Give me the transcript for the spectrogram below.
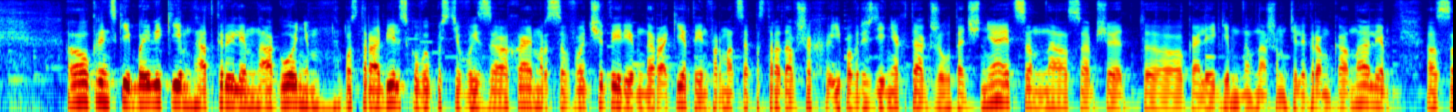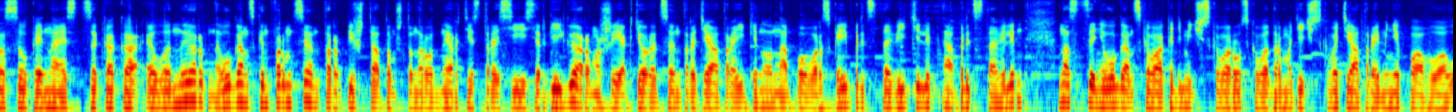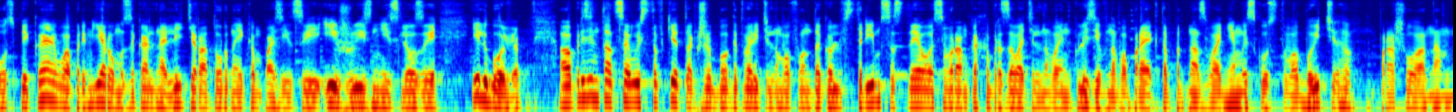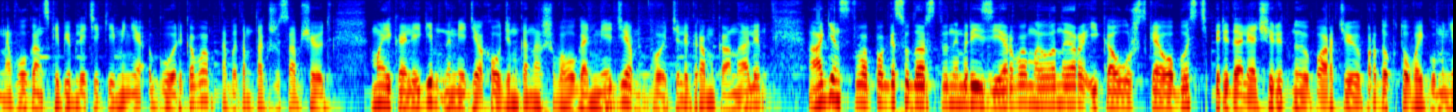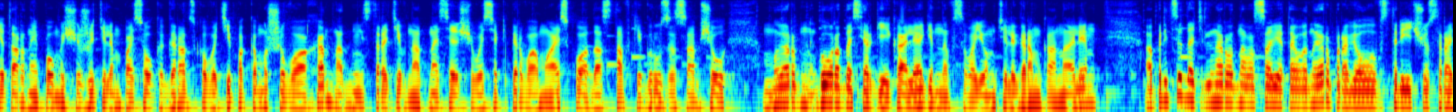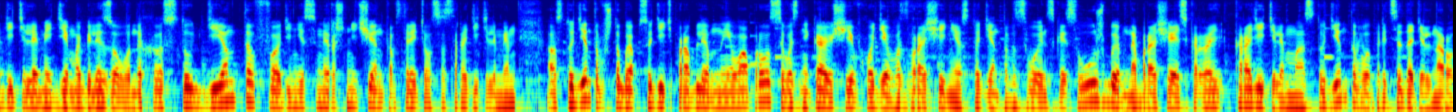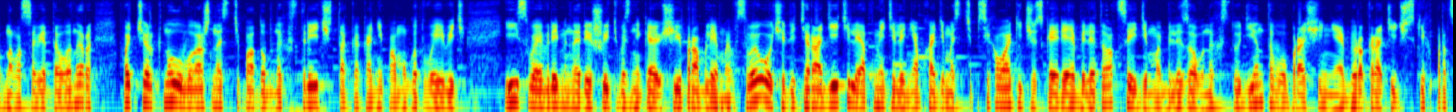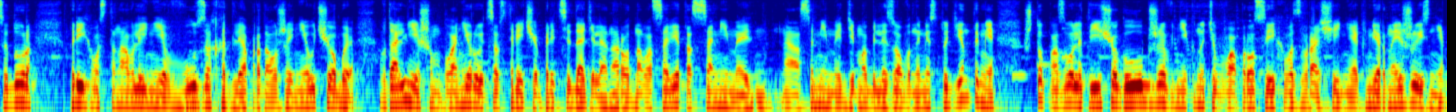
Украинские боевики открыли огонь по Старобельску, выпустив из Хаймерсов 4 ракеты. Информация о пострадавших и повреждениях также уточняется, сообщают э, коллеги в нашем телеграм-канале со ссылкой на СЦКК ЛНР. Луганский информцентр пишет о том, что народный артист России Сергей Гармаш и актеры Центра театра и кино на Поварской представители, а, представили на сцене Луганского академического русского драматического театра имени Павла Луспекаева премьеру музыкального музыкально-литературной композиции «И жизни, и слезы, и любови». А презентация выставки также благотворительного фонда «Гольфстрим» состоялась в рамках образовательного инклюзивного проекта под названием «Искусство быть». Прошла она в Луганской библиотеке имени Горького. Об этом также сообщают мои коллеги на медиахолдинга нашего Лугань Медиа в телеграм-канале. Агентство по государственным резервам ЛНР и Калужская область передали очередную партию продуктовой гуманитарной помощи жителям поселка городского типа типа Камышеваха, административно относящегося к Первомайску. О доставке груза сообщил мэр города Сергей Калягин в своем телеграм-канале. А председатель Народного совета ЛНР провел встречу с родителями демобилизованных студентов. Денис Мершниченко встретился с родителями студентов, чтобы обсудить проблемные вопросы, возникающие в ходе возвращения студентов с воинской службы. Обращаясь к родителям студентов, председатель Народного совета ЛНР подчеркнул важность подобных встреч встреч, так как они помогут выявить и своевременно решить возникающие проблемы. В свою очередь, родители отметили необходимость психологической реабилитации демобилизованных студентов, упрощения бюрократических процедур при их восстановлении в вузах для продолжения учебы. В дальнейшем планируется встреча председателя Народного совета с самими, а, самими демобилизованными студентами, что позволит еще глубже вникнуть в вопросы их возвращения к мирной жизни.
